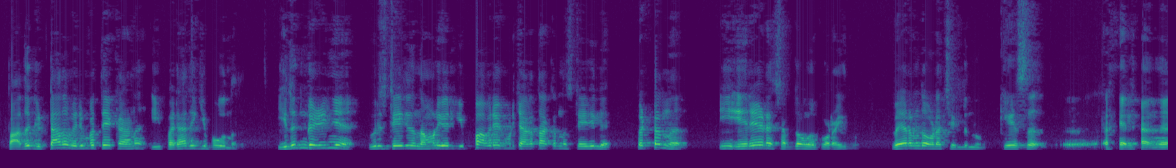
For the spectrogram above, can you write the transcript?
അപ്പൊ അത് കിട്ടാതെ വരുമ്പോഴത്തേക്കാണ് ഈ പരാതിക്ക് പോകുന്നത്. ഇതും കഴിഞ്ഞ് ഒരു സ്റ്റേജിൽ നമ്മൾ ഇപ്പൊ അവരെ പിടിച്ച് അകത്താക്കുന്ന സ്റ്റേജിൽ പെട്ടെന്ന് ഈ ഇരയുടെ ശബ്ദം അങ്ങ് കുറയുന്നു. വേറെന്തോ അവിടെ ചെല്ലുന്നു. കേസ് എല്ലാം അങ്ങ്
